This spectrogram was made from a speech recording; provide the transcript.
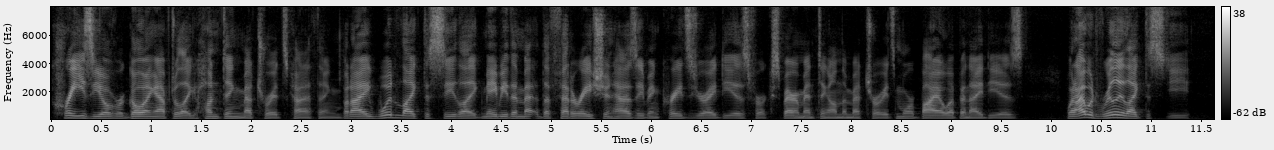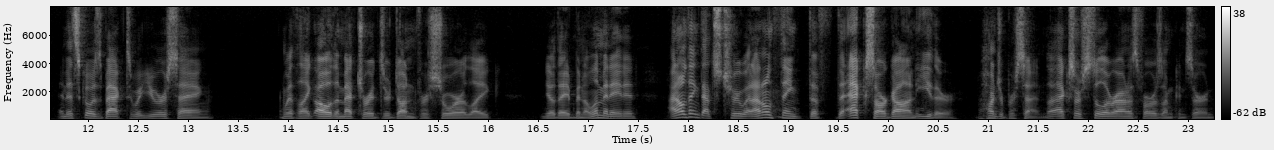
crazy over going after like hunting Metroids kind of thing. But I would like to see like maybe the the Federation has even crazier ideas for experimenting on the Metroids, more bioweapon ideas. What I would really like to see, and this goes back to what you were saying, with like oh the Metroids are done for sure, like you know they've been eliminated. I don't think that's true, and I don't think the the X are gone either. 100%. The X are still around as far as I'm concerned,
